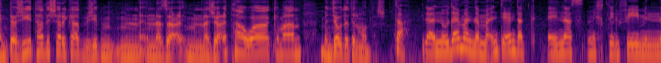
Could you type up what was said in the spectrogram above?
إنتاجية هذه الشركات بيزيد من نزاع من نجاعتها وكمان من جودة المنتج. صح. لأنه دائما لما أنت عندك ناس مختلفة من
